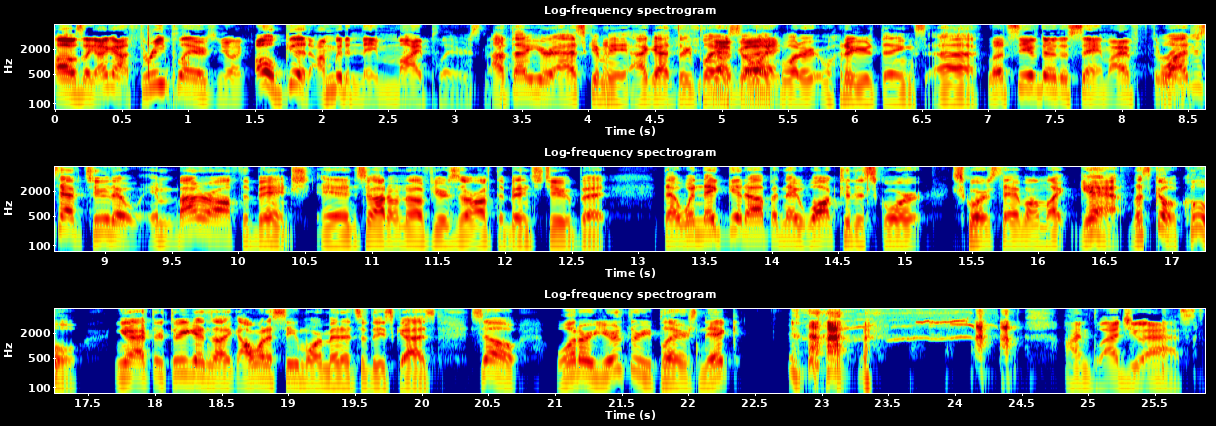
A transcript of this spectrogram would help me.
I was like, I got three players, and you're like, oh, good. I'm gonna name my players now. I thought you were asking me. I got three players. go so ahead. like, what are what are your things? Uh, Let's see if they're the same. I have three. well, I just have two that mine are off the bench, and so I don't know if yours are off the bench too. But that when they get up and they walk to the score scores table, I'm like, yeah, let's go, cool. You know, after three games, like I want to see more minutes of these guys. So, what are your three players, Nick? I'm glad you asked.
